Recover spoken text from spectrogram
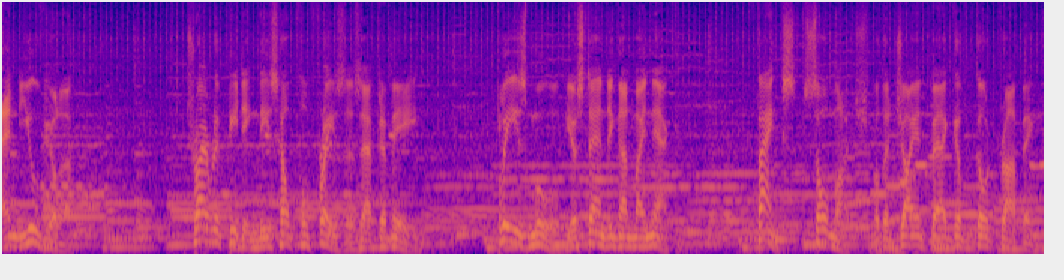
and uvula. Try repeating these helpful phrases after me. Please move, you're standing on my neck. Thanks so much for the giant bag of goat droppings.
